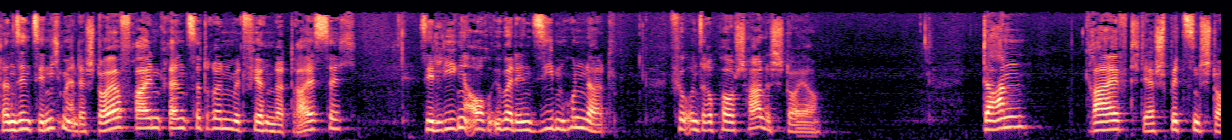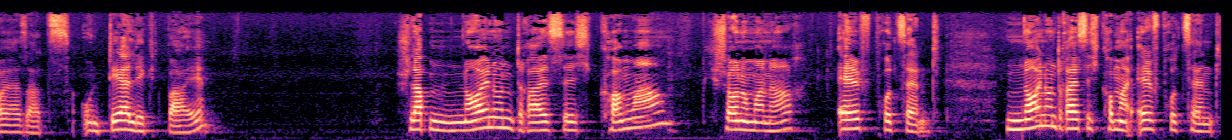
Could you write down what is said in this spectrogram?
Dann sind Sie nicht mehr in der steuerfreien Grenze drin mit 430. Sie liegen auch über den 700 für unsere pauschale Steuer. Dann greift der Spitzensteuersatz und der liegt bei schlappen 39, ich schaue nochmal nach, 11 Prozent. 39,11 Prozent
